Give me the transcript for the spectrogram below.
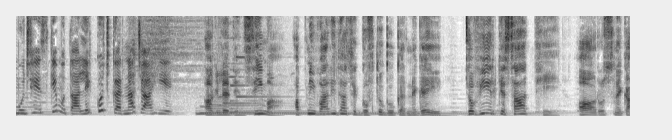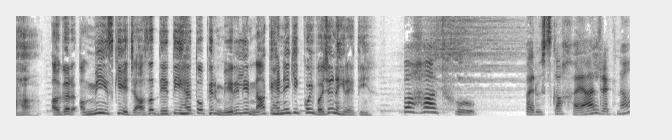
मुझे इसके मुतालिक कुछ करना चाहिए। अगले दिन सीमा अपनी वालिदा से गुफ्तगू करने गई जो वीर के साथ थी और उसने कहा अगर अम्मी इसकी इजाज़त देती हैं तो फिर मेरे लिए ना कहने की कोई वजह नहीं रहती। बहुत खूब। पर उसका ख्याल रखना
